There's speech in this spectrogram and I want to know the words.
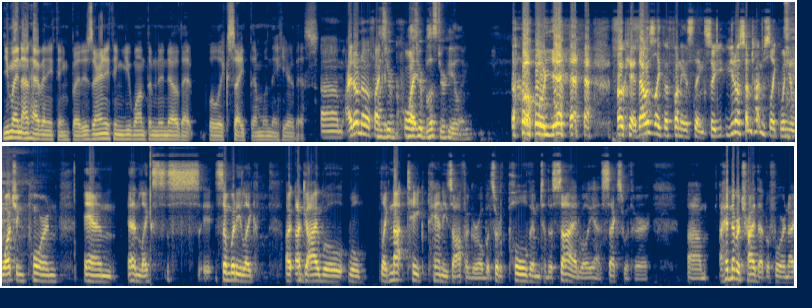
You might not have anything, but is there anything you want them to know that will excite them when they hear this? Um, I don't know if I How's can your, quite. how's your blister healing? Oh yeah. Okay, that was like the funniest thing. So you, you know sometimes like when you're watching porn and and like s- somebody like a, a guy will will like not take panties off a girl but sort of pull them to the side while he has sex with her. Um, I had never tried that before, and I,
